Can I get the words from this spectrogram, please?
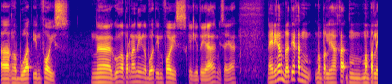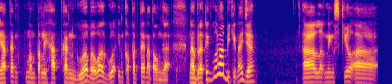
uh, ngebuat invoice nah gue nggak pernah nih ngebuat invoice kayak gitu ya misalnya Nah ini kan berarti akan memperlihatkan memperlihatkan memperlihatkan gue bahwa gue inkompeten atau enggak. Nah berarti gue lah bikin aja uh, learning skill, uh,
